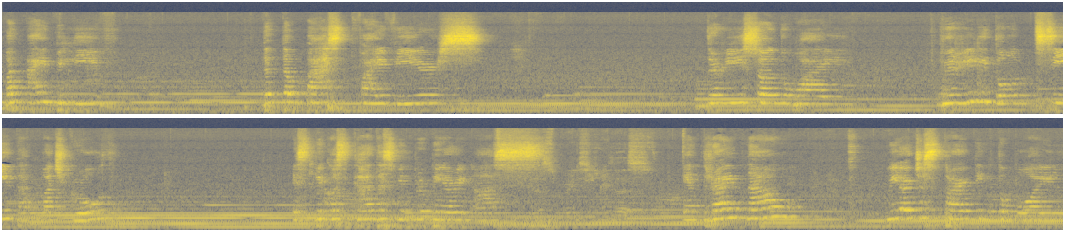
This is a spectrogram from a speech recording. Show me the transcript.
But I believe that the past five years, the reason why we really don't see that much growth is because God has been preparing us. And right now, we are just starting to boil.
